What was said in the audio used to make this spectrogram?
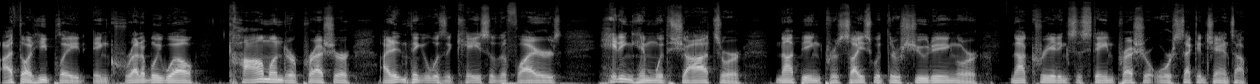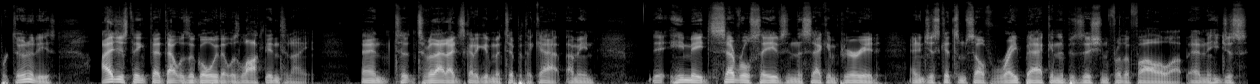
I thought he played incredibly well, calm under pressure. I didn't think it was a case of the Flyers hitting him with shots or not being precise with their shooting or not creating sustained pressure or second chance opportunities. I just think that that was a goalie that was locked in tonight. And to, to for that, I just got to give him a tip of the cap. I mean, he made several saves in the second period and he just gets himself right back into position for the follow up and he just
